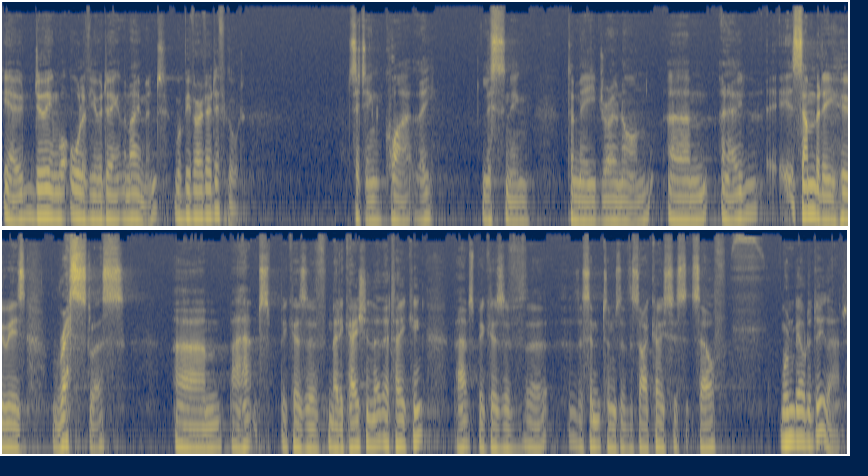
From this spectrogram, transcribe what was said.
you know, doing what all of you are doing at the moment would be very, very difficult. Sitting quietly, listening to me drone on. Um, you know, somebody who is restless, um, perhaps because of medication that they're taking, perhaps because of the, the symptoms of the psychosis itself, wouldn't be able to do that.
